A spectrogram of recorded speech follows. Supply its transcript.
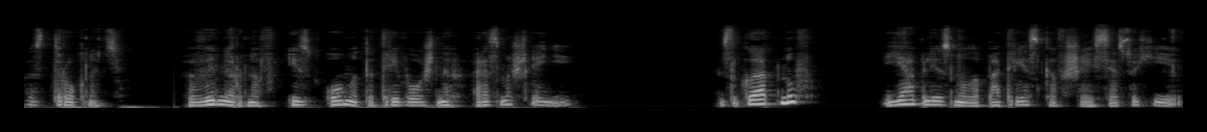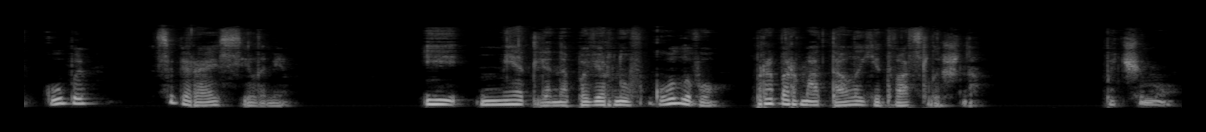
вздрогнуть, вынырнув из омута тревожных размышлений. Сглотнув, я облизнула потрескавшиеся сухие губы, собираясь силами. И, медленно повернув голову, пробормотала едва слышно. Почему?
